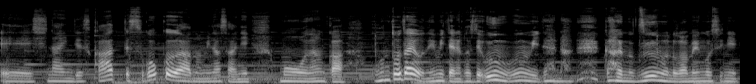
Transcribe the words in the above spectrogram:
えー、しないんですか？ってすごくあの皆さんにもうなんか本当だよね？みたいな感じでうんうんみたいな あのズームの画面越しに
